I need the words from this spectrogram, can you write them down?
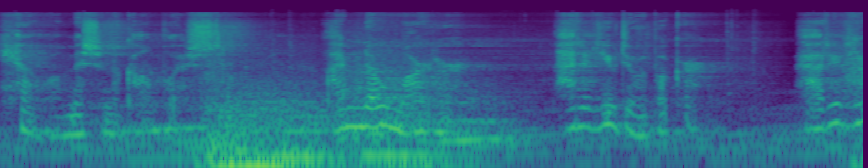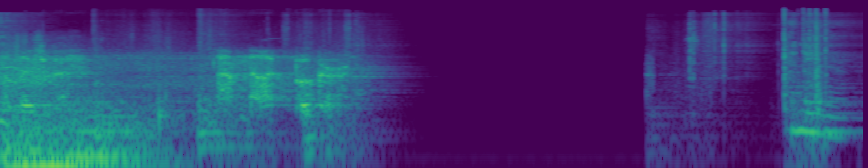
Yeah, well, mission accomplished. I'm no martyr. How did you do it, Booker? How did you. Elizabeth, I'm not Booker. And neither.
